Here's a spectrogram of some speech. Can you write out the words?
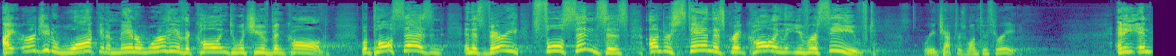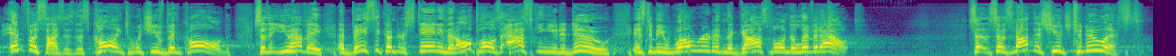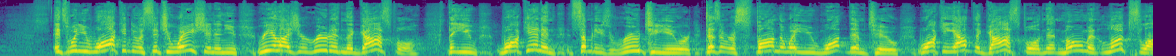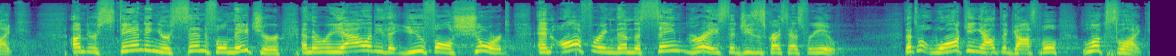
I urge you to walk in a manner worthy of the calling to which you have been called. What Paul says in, in this very full sentence is understand this great calling that you've received. Read chapters 1 through 3. And he em- emphasizes this calling to which you've been called so that you have a, a basic understanding that all Paul is asking you to do is to be well rooted in the gospel and to live it out. So, so it's not this huge to do list. It's when you walk into a situation and you realize you're rooted in the gospel that you walk in and somebody's rude to you or doesn't respond the way you want them to. Walking out the gospel in that moment looks like understanding your sinful nature and the reality that you fall short and offering them the same grace that Jesus Christ has for you. That's what walking out the gospel looks like.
